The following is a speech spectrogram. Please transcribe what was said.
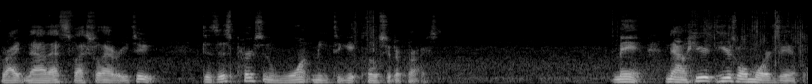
Right now, that's flash flattery too. Does this person want me to get closer to Christ? Man, now here, here's one more example.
